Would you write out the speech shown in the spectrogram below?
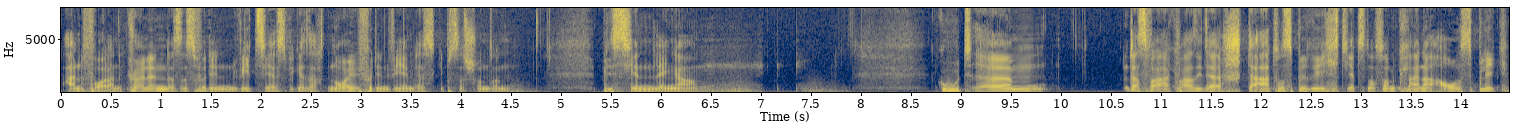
anfordern können. Das ist für den WCS, wie gesagt, neu. Für den WMS gibt es das schon so ein bisschen länger. Gut, ähm, das war quasi der Statusbericht. Jetzt noch so ein kleiner Ausblick.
